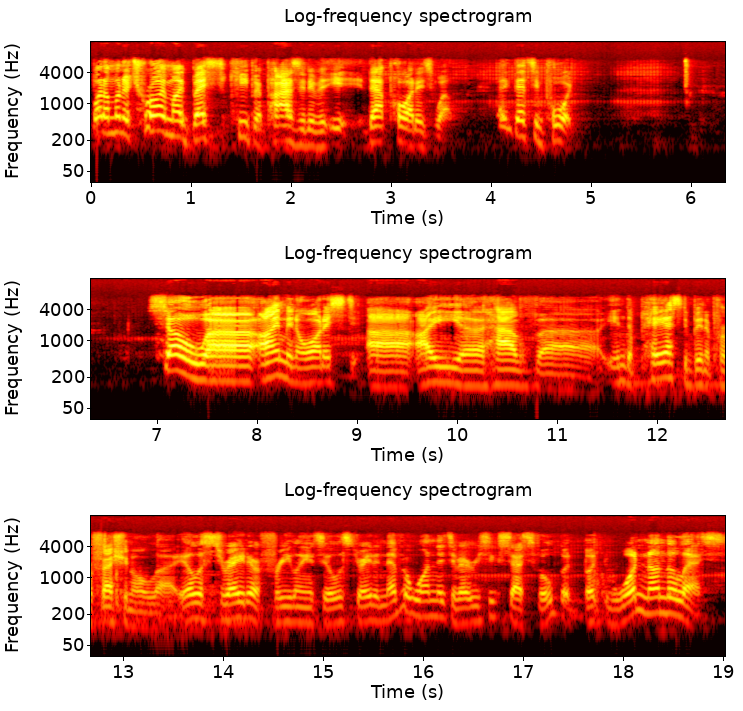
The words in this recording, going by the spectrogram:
but I'm going to try my best to keep it positive, that part as well. I think that's important. So, uh, I'm an artist. Uh, I uh, have, uh, in the past, been a professional uh, illustrator, a freelance illustrator. Never one that's very successful, but, but one nonetheless.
